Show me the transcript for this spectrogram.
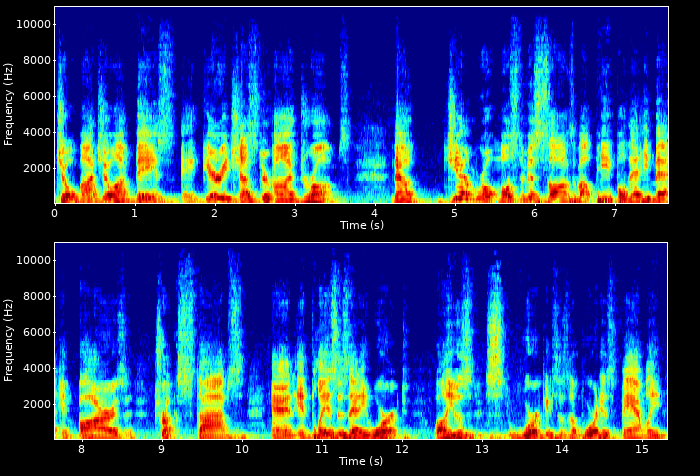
Joe Macho on bass, and Gary Chester on drums. Now, Jim wrote most of his songs about people that he met in bars, truck stops, and in places that he worked while he was working to support his family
